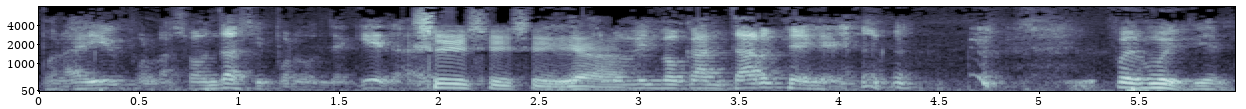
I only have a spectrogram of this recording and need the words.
Por ahí, por las ondas y por donde quiera. ¿eh? Sí, sí, sí, Es ya. lo mismo cantar que... pues muy bien.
